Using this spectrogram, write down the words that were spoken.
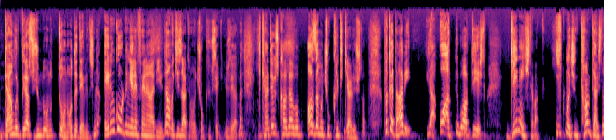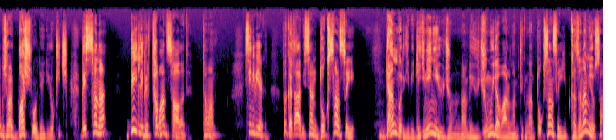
Denver biraz hücumda unuttu onu. O da devre dışında. Aaron Gordon gene fena değildi ama ki zaten onu çok yüksek yüzde yapmaz. Kentavius Caldwell az ama çok kritik yerde şut attı. Fakat abi ya o attı bu attı geçtim. Gene işte bak ilk maçın tam tersinde bu sefer başroldeydi yok hiç. Ve sana belli bir taban sağladı. Tamam mı? Seni bir yakın. Fakat abi sen 90 sayı Denver gibi ligin en iyi hücumundan ve hücumuyla var olan bir takımdan 90 sayı yiyip kazanamıyorsan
